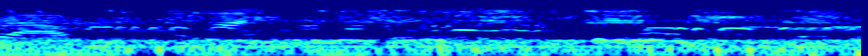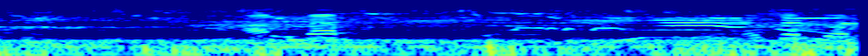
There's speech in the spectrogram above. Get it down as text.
เดี๋ยวพักแป๊บมันจะหมด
